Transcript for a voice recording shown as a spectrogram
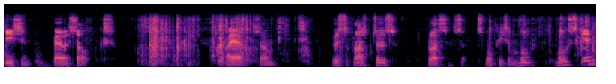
Decent pair of socks. I have some blister plasters plus a small piece of moleskin,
